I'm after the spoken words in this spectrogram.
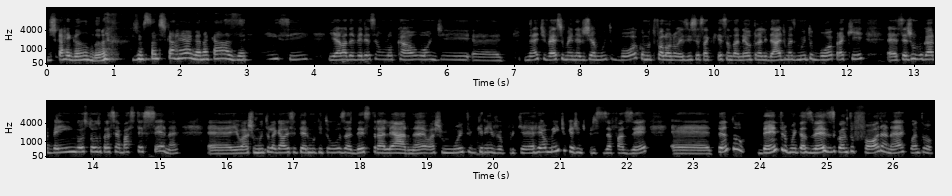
descarregando, né? A gente só descarrega na casa. Sim. Sim. E ela deveria ser um local onde é, né, tivesse uma energia muito boa, como tu falou, não existe essa questão da neutralidade, mas muito boa para que é, seja um lugar bem gostoso para se abastecer, né? É, eu acho muito legal esse termo que tu usa, destralhar, né? Eu acho muito incrível, porque é realmente o que a gente precisa fazer, tanto dentro, muitas vezes, quanto fora, né? Quanto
